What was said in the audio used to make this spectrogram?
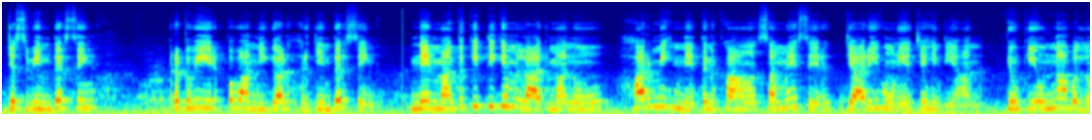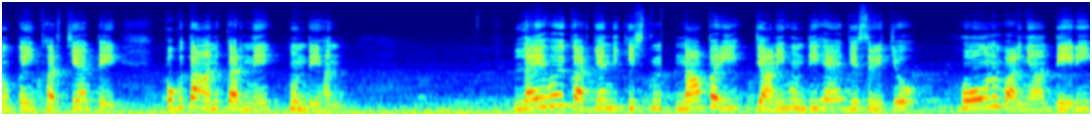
ਜਸਵਿੰਦਰ ਸਿੰਘ ਰਗਵੀਰ ਭਵਾਨੀਗੜ੍ਹ, ਹਰਜਿੰਦਰ ਸਿੰਘ ਨੇ ਮੰਗ ਕੀਤੀ ਕਿ ਮੁਲਾਜ਼ਮਾਂ ਨੂੰ ਹਰ ਮਹੀਨੇ ਤਨਖਾਹਾਂ ਸਮੇਂ ਸਿਰ ਜਾਰੀ ਹੋਣੀਆਂ ਚਾਹੀਦੀਆਂ ਹਨ, ਕਿਉਂਕਿ ਉਹਨਾਂ ਵੱਲੋਂ ਕਈ ਖਰਚਿਆਂ ਤੇ ਭੁਗਤਾਨ ਕਰਨੇ ਹੁੰਦੇ ਹਨ। ਲਏ ਹੋਏ ਕਰਜ਼ਿਆਂ ਦੀ ਕਿਸ਼ਤ ਨਾ ਭਰੀ ਜਾਣੀ ਹੁੰਦੀ ਹੈ, ਜਿਸ ਵਿੱਚ ਉਹ ਹੋਣ ਵਾਲੀਆਂ ਦੇਰੀ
